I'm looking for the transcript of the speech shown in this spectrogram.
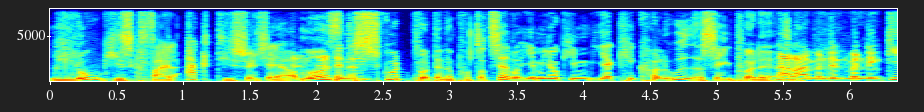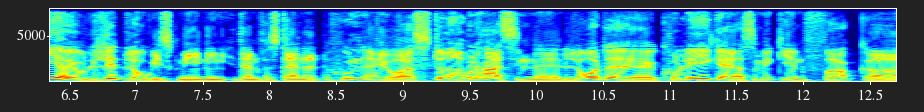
logisk fejlagtig, synes jeg. Og måden, altså, den er den- skudt på, den er portrætteret på, jamen Joachim, jeg kan ikke holde ud og se på det. Nej, nej, men den, men den giver jo lidt logisk mening i den forstand, at hun er jo også, du ved, hun har sine øh, lorte kollegaer, som ikke giver en fuck, og,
